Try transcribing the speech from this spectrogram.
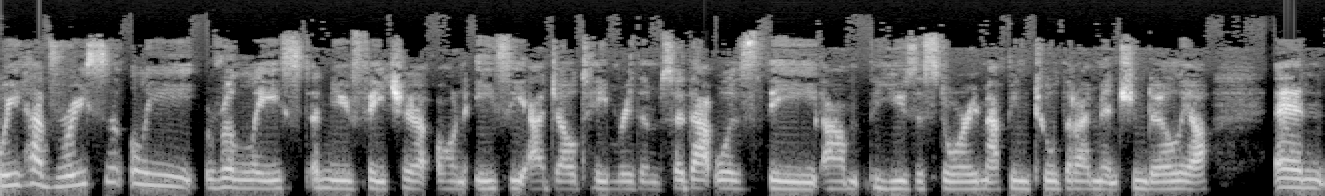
we have recently released a new feature on Easy Agile Team Rhythm. So that was the um, the user story mapping tool that I mentioned earlier, and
